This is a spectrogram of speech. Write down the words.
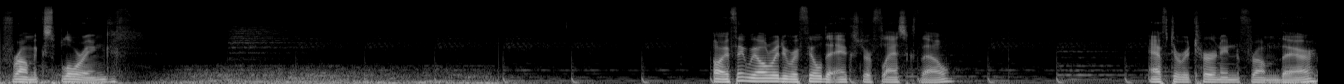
from exploring. Oh, I think we already refilled the extra flask though. After returning from there.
